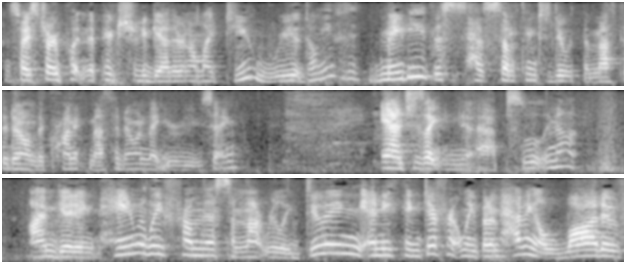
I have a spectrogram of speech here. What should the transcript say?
And so I started putting the picture together, and I'm like, do you really, don't you, maybe this has something to do with the methadone, the chronic methadone that you're using? And she's like, no, absolutely not. I'm getting pain relief from this. I'm not really doing anything differently, but I'm having a lot of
